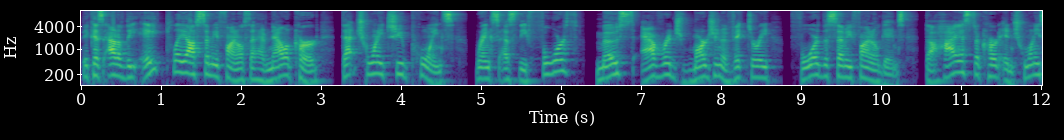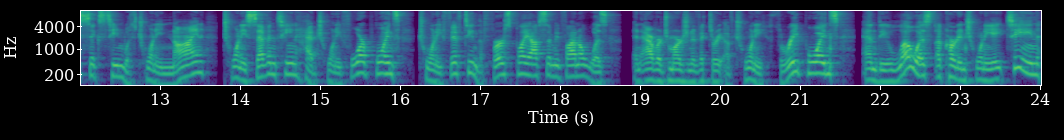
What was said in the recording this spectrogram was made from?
because out of the eight playoff semifinals that have now occurred, that 22 points ranks as the fourth most average margin of victory for the semifinal games. The highest occurred in 2016 with 29, 2017 had 24 points, 2015, the first playoff semifinal, was an average margin of victory of 23 points, and the lowest occurred in 2018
